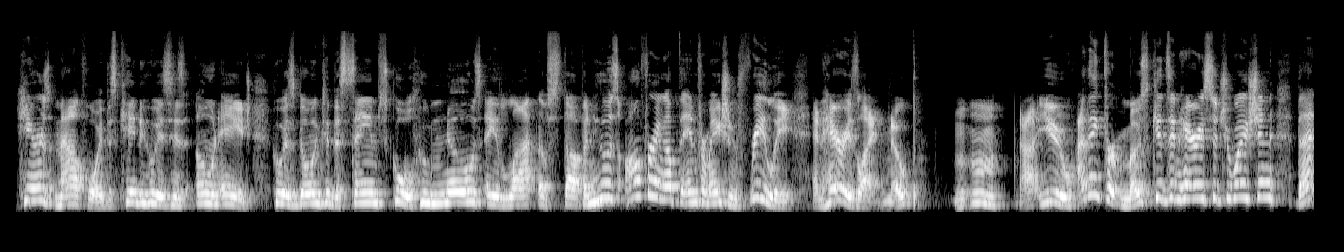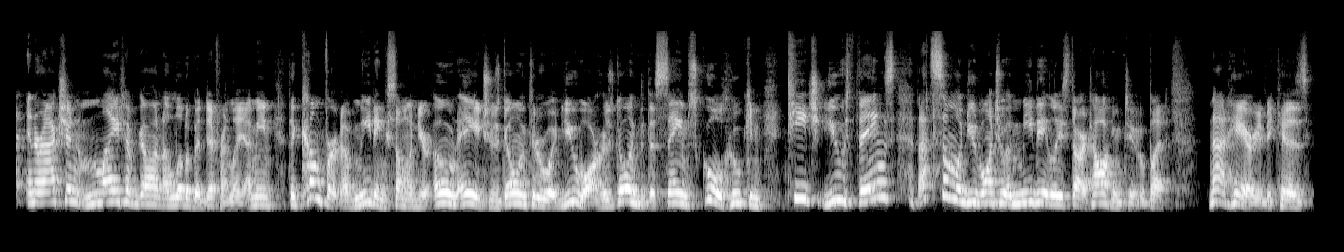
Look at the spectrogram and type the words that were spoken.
here's Malfoy, this kid who is his own age, who is going to the same school, who knows a lot of stuff, and who is offering up the information freely, and Harry's like, nope. Mm-mm, not you. I think for most kids in Harry's situation, that interaction might have gone a little bit differently. I mean, the comfort of meeting someone your own age who's going through what you are, who's going to the same school, who can teach you things, that's someone you'd want to immediately start talking to, but not Harry, because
